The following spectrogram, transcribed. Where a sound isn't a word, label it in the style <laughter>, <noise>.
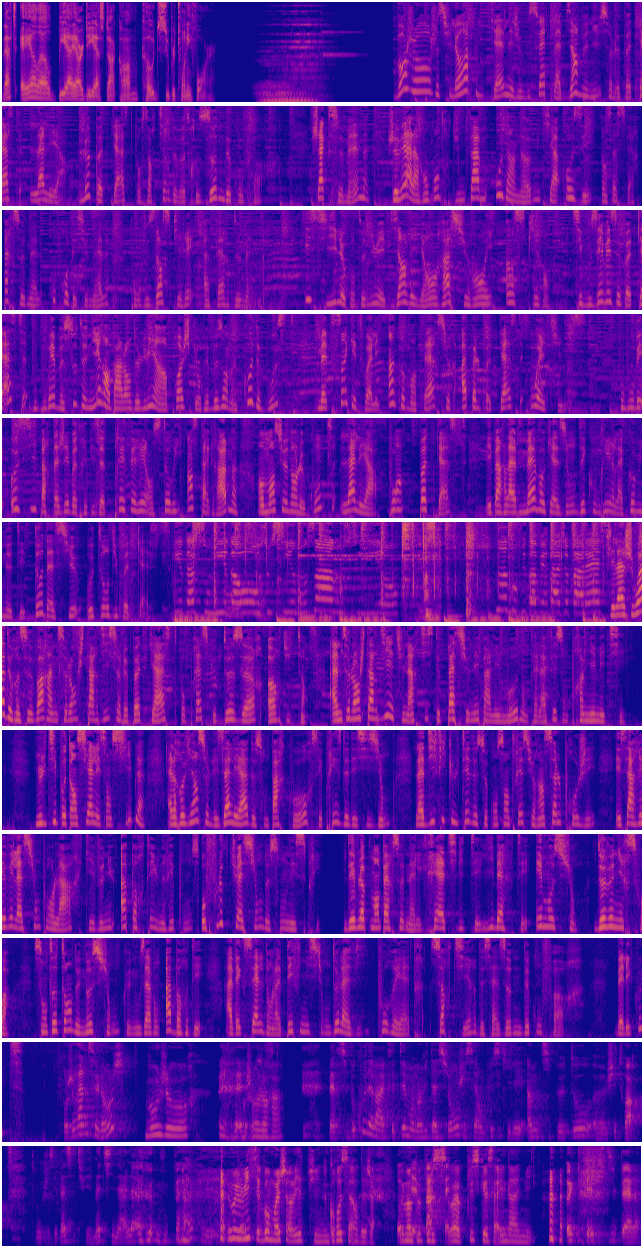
That's A-L-L-B-I-R-D-S.com, code SUPER24. Bonjour, je suis Laura Pouliken et je vous souhaite la bienvenue sur le podcast L'Aléa, le podcast pour sortir de votre zone de confort. Chaque semaine, je vais à la rencontre d'une femme ou d'un homme qui a osé dans sa sphère personnelle ou professionnelle pour vous inspirer à faire de même. Ici, le contenu est bienveillant, rassurant et inspirant. Si vous aimez ce podcast, vous pouvez me soutenir en parlant de lui à un proche qui aurait besoin d'un coup de boost, mettre 5 étoiles et un commentaire sur Apple Podcast ou iTunes. Vous pouvez aussi partager votre épisode préféré en story Instagram en mentionnant le compte lalea.podcast et par la même occasion découvrir la communauté d'audacieux autour du podcast. J'ai la joie de recevoir Anne-Solange Tardy sur le podcast pour presque deux heures hors du temps. Anne-Solange Tardy est une artiste passionnée par les mots dont elle a fait son premier métier. Multipotentielle et sensible, elle revient sur les aléas de son parcours, ses prises de décision, la difficulté de se concentrer sur un seul projet et sa révélation pour l'art qui est venue apporter une réponse aux fluctuations de son esprit. Développement personnel, créativité, liberté, émotion, devenir soi sont autant de notions que nous avons abordées avec celles dont la définition de la vie pourrait être sortir de sa zone de confort. Belle écoute Bonjour Anne Solange. Bonjour. <laughs> Bonjour Laura. Merci beaucoup d'avoir accepté mon invitation. Je sais en plus qu'il est un petit peu tôt euh, chez toi. Donc je ne sais pas si tu es matinale <laughs> ou pas. <laughs> oui, oui, c'est bon. Moi, je suis réveillée depuis une grosse heure déjà. un peu plus, plus que ça, une heure et demie. <laughs> ok, super.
